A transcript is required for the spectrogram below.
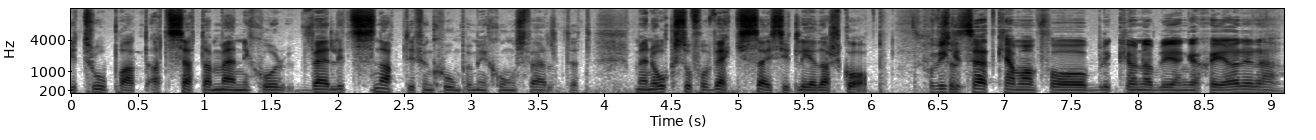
Vi tror på att, att sätta människor väldigt snabbt i funktion på missionsfältet. Men också få växa i sitt ledarskap. På vilket sätt kan man få bli, kunna bli engagerad i det här?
